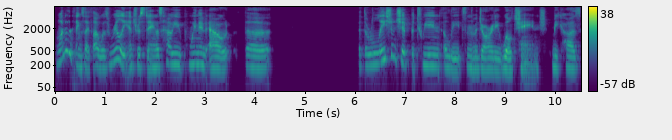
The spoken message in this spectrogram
one of the things i thought was really interesting was how you pointed out the that the relationship between elites and the majority will change because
